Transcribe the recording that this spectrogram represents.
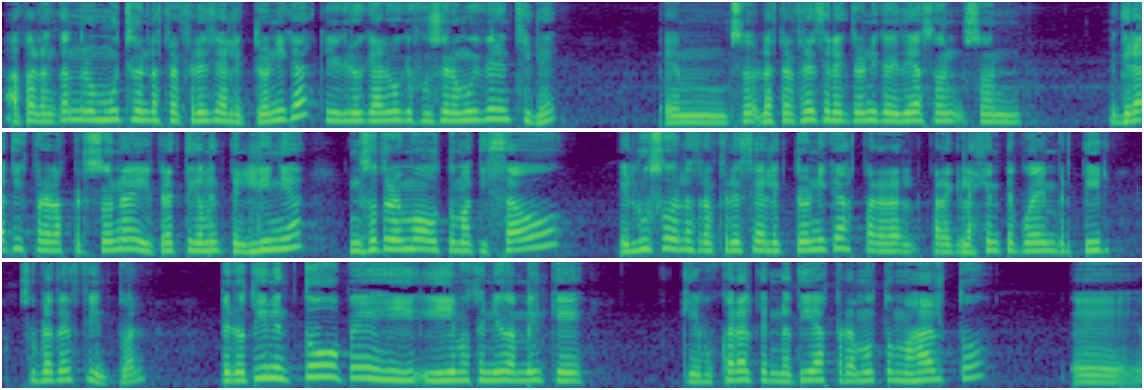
apalancándonos mucho en las transferencias electrónicas, que yo creo que es algo que funciona muy bien en Chile. Em, so- las transferencias electrónicas hoy día son, son gratis para las personas y prácticamente en línea. Nosotros hemos automatizado el uso de las transferencias electrónicas para, para que la gente pueda invertir su plata en Fintual, pero tienen topes y, y hemos tenido también que, que buscar alternativas para montos más altos, eh,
